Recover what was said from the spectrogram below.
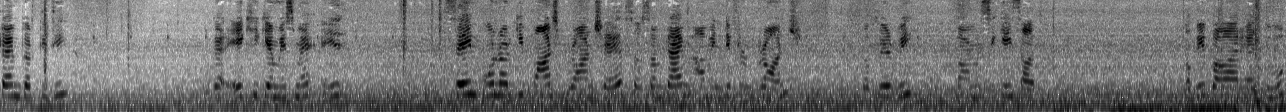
time करती थी। अगर एक ही केमिस्ट में सेम ओनर की पाँच ब्रांच है so some time I in different branch तो फिर भी फार्मेसी के ही साथ। अभी बाहर है धूप,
